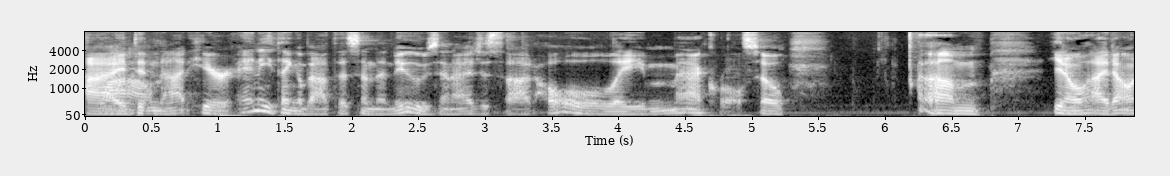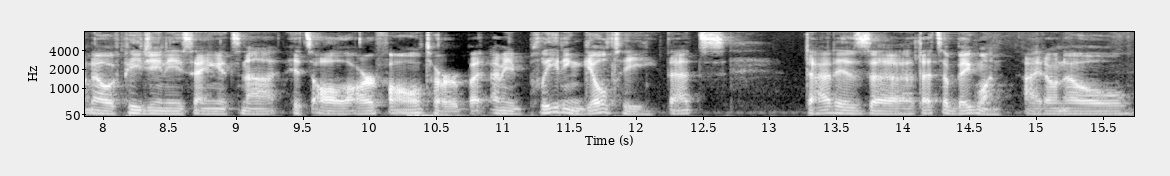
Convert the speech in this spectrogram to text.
I Wow. did not hear anything about this in the news, and I just thought, holy mackerel! So, um, you know, I don't know if PG&E is saying it's not, it's all our fault, or, but I mean, pleading guilty, that's that is uh, that's a big one. I don't know,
